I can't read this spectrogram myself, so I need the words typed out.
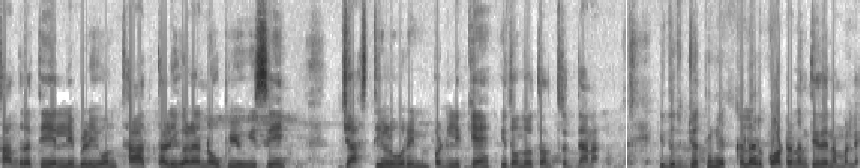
ಸಾಂದ್ರತೆಯಲ್ಲಿ ಬೆಳೆಯುವಂಥ ತಳಿಗಳನ್ನು ಉಪಯೋಗಿಸಿ ಜಾಸ್ತಿ ಇಳುವರಿ ಪಡಲಿಕ್ಕೆ ಇದೊಂದು ತಂತ್ರಜ್ಞಾನ. ಇದ್ರ ಜೊತೆಗೆ ಕಲರ್ ಕಾಟನ್ ಅಂತ ಇದೆ ನಮ್ಮಲ್ಲಿ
